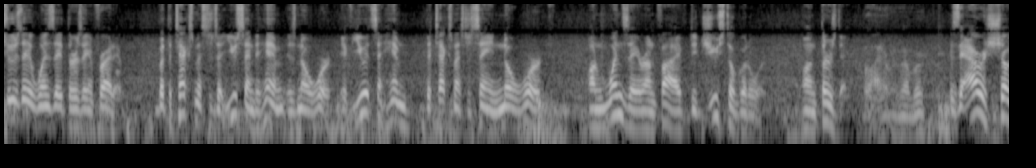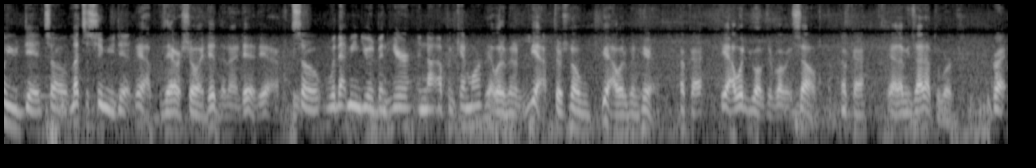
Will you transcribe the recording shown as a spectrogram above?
Tuesday, Wednesday, Thursday, and Friday. But the text message that you send to him is no work. If you had sent him the text message saying no work on Wednesday around five, did you still go to work on Thursday? Oh, I don't remember. Because the hours show you did, so let's assume you did. Yeah, the hour show I did, then I did, yeah. So would that mean you had been here and not up in Kenmore? Yeah, would have been. Yeah, if there's no. Yeah, I would have been here. Okay. Yeah, I wouldn't go up there by myself. Okay. Yeah, that means I'd have to work. Right.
